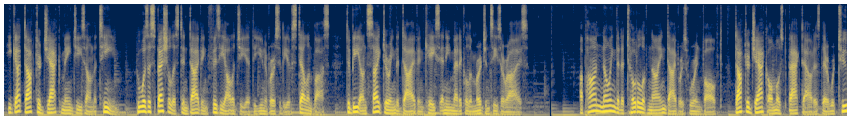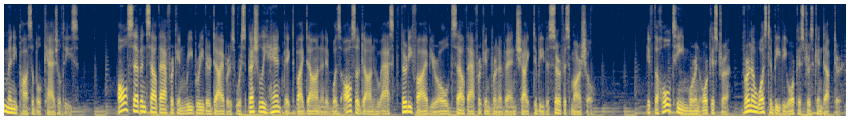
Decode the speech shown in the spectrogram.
He got Dr. Jack Meintjes on the team, who was a specialist in diving physiology at the University of Stellenbosch, to be on site during the dive in case any medical emergencies arise. Upon knowing that a total of nine divers were involved, Dr. Jack almost backed out as there were too many possible casualties. All seven South African rebreather divers were specially handpicked by Don and it was also Don who asked 35-year-old South African Verna van Schaik to be the surface marshal. If the whole team were an orchestra, Verna was to be the orchestra's conductor.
